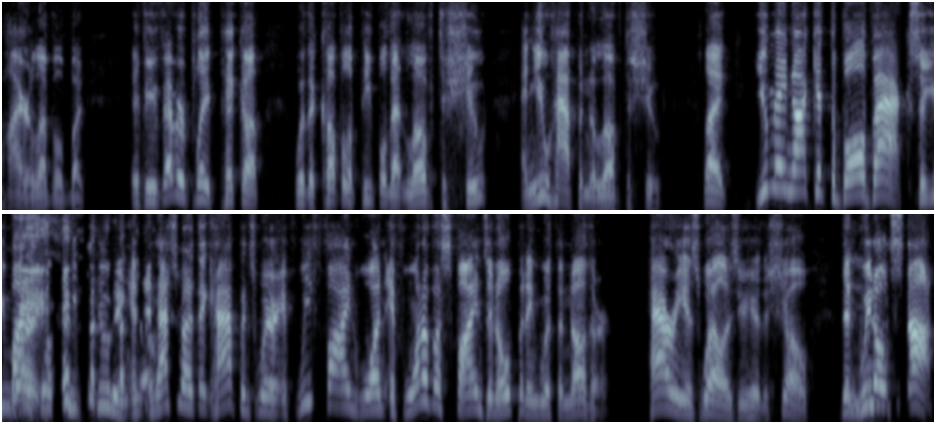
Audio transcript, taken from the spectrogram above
higher level, but if you've ever played pickup with a couple of people that love to shoot and you happen to love to shoot, like you may not get the ball back, so you might as well keep shooting. And, and that's what I think happens where if we find one, if one of us finds an opening with another, Harry as well as you hear the show, then we don't stop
